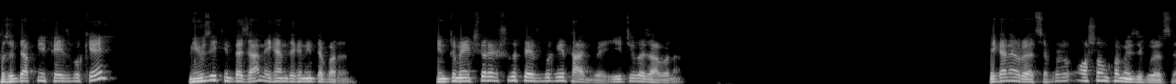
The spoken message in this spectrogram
তো যদি আপনি ফেসবুকে মিউজিক নিতে চান, এখান থেকে নিতে পারেন। কিন্তু মেক শিওর এটা শুধু ফেসবুকেই থাকবে, ইউটিউবে যাবে না। এখানেও রয়েছে, অসংখ্য মিউজিক রয়েছে।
